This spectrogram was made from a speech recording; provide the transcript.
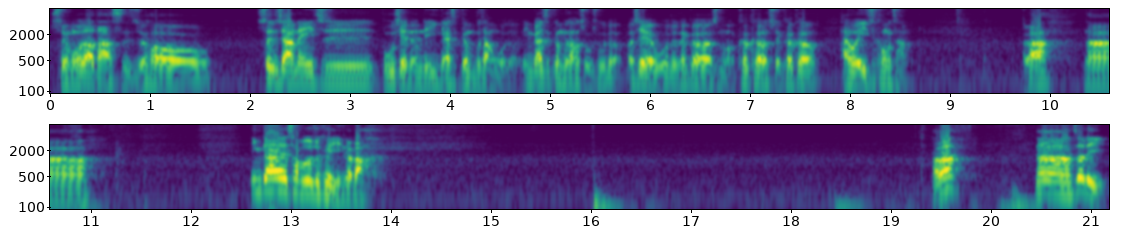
水魔岛打死之后，剩下那一只补血能力应该是跟不上我的，应该是跟不上输出的。而且我的那个什么科科水科科还会一直控场。好啦，那应该差不多就可以赢了吧？好了，那这里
